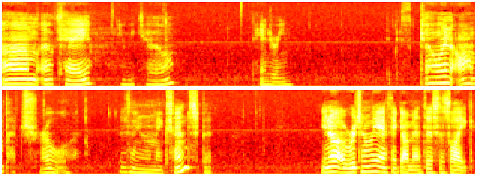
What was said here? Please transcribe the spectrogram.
Um, okay. Here we go. Tangerine. It's going on patrol. Doesn't even make sense, but... You know, originally I think I meant this as, like,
